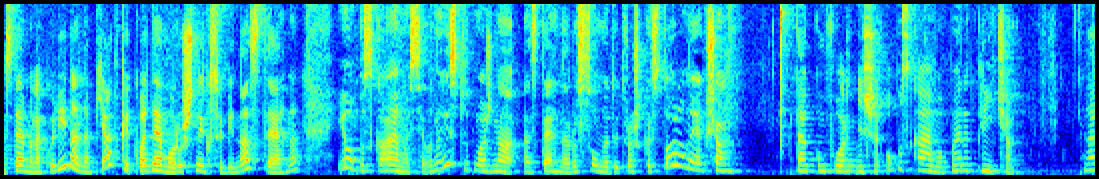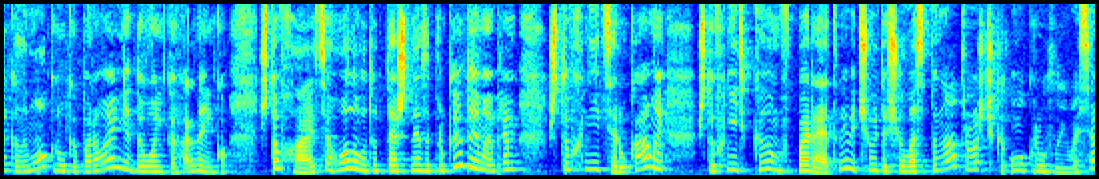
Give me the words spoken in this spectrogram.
сідаємо на коліна, на п'ятки, кладемо рушник собі на стегна і опускаємося вниз. Тут можна стегна розсунути трошки в сторону, якщо так комфортніше. Опускаємо перед пліччям. На килимок, руки паралельні, долоньки гарненько штовхаються. Голову тут теж не запрокидуємо і прям штовхніться руками, штовхніть килим вперед. Ви відчуєте, що у вас спина трошечки округлилася.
